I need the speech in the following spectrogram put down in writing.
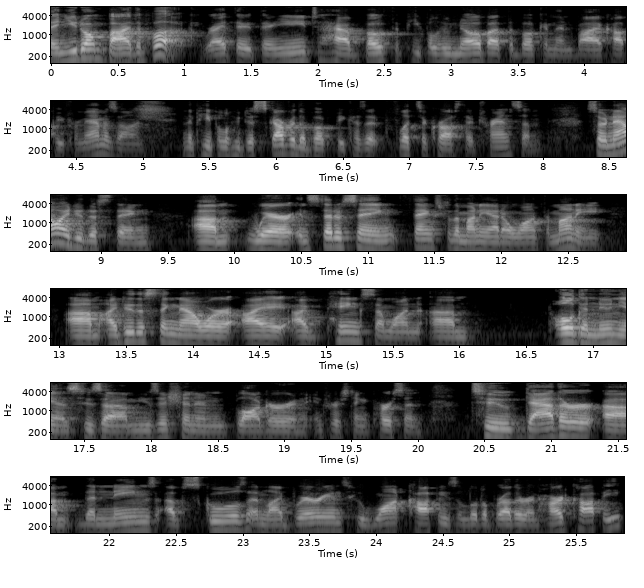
then you don't buy the book, right? There, there, you need to have both the people who know about the book and then buy a copy from Amazon, and the people who discover the book because it flits across their transom. So now I do this thing um, where instead of saying, thanks for the money, I don't want the money, um, I do this thing now where I, I'm paying someone, um, Olga Nunes, who's a musician and blogger and interesting person, to gather um, the names of schools and librarians who want copies of Little Brother in hard copy,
